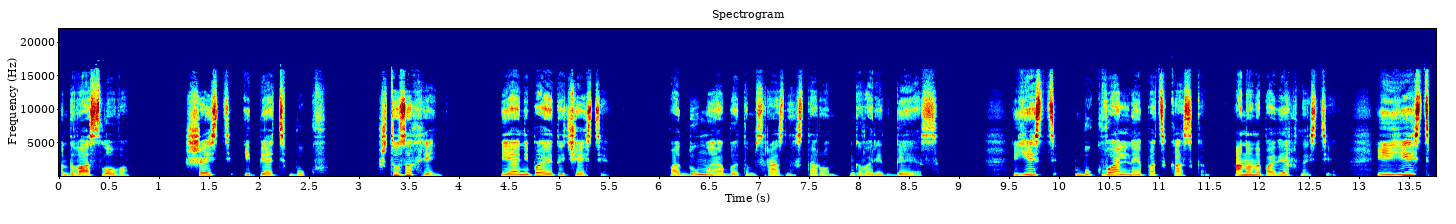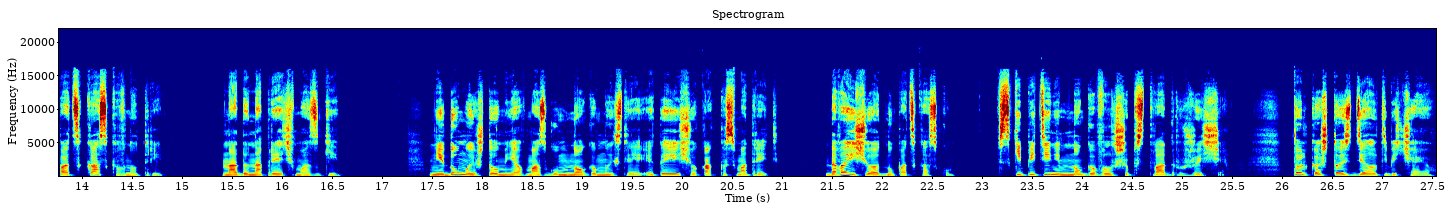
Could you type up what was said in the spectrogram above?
Два слова. Шесть и пять букв. Что за хрень? Я не по этой части. Подумай об этом с разных сторон», — говорит ГС. Есть буквальная подсказка. Она на поверхности. И есть подсказка внутри. Надо напрячь мозги. Не думай, что у меня в мозгу много мыслей, это еще как посмотреть. Давай еще одну подсказку. Вскипяти немного волшебства, дружище. Только что сделал тебе чаю,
